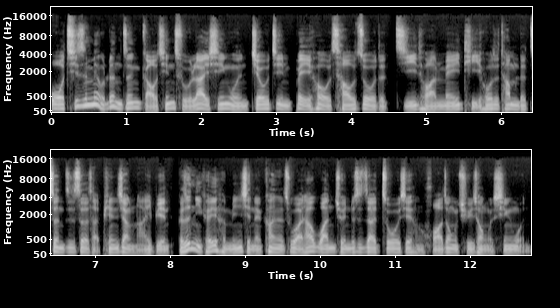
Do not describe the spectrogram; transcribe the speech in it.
我其实没有认真搞清楚赖新闻究竟背后操作的集团媒体或是他们的政治色彩偏向哪一边。可是你可以很明显的看得出来，他完全就是在做一些很哗众取宠的新闻。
